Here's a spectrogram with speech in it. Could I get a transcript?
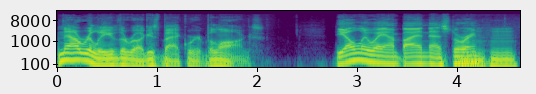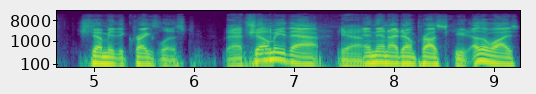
now relieved the rug is back where it belongs. The only way I'm buying that story, hmm show me the Craigslist. That's show it. me that. Yeah. And then I don't prosecute. Otherwise,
